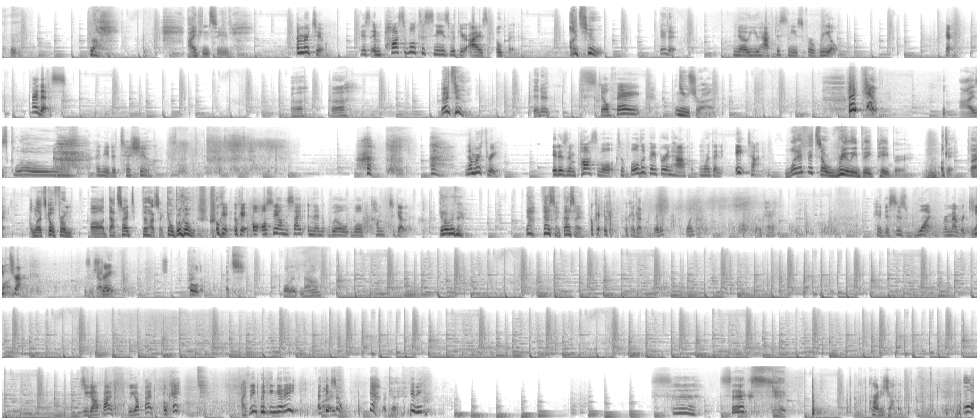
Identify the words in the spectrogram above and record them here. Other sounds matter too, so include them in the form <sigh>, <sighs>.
I concede. Number two, it is impossible to sneeze with your eyes open. I too did it. No, you have to sneeze for real. Here, try this. Uh, uh. I too did it. Still fake. You try. Eyes closed. <sighs> I need a tissue. <sighs> Number three, it is impossible to fold a paper in half more than eight times. What if it's a really big paper? Okay, all right. Let's go from uh, that side to that side. Go, go, go. <sighs> Okay, okay, I'll, I'll stay on this side and then we'll we'll come together. Get over there. Yeah, that side, that side. Okay, okay, okay. Okay. Ready? One. Okay. Okay, this is one. Remember, keep One. track. Is it straight? Fold it. Let's hold it down. We got five. We got five. Okay. I think we can get eight. I think so. Yeah. Okay. Maybe. Six. Okay. Karate chop it. Ooh.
